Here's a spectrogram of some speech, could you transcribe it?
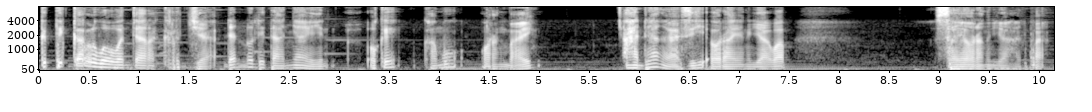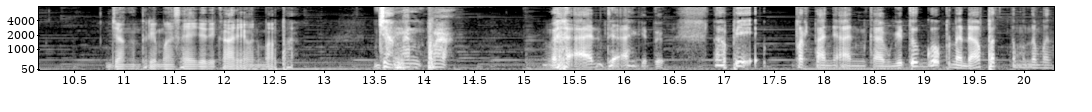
ketika lu wawancara kerja dan lu ditanyain, oke okay, kamu orang baik, ada nggak sih orang yang jawab saya orang jahat pak. Jangan terima saya jadi karyawan bapak. Jangan pak. Nggak ada gitu. Tapi pertanyaan kayak begitu gue pernah dapat teman-teman.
